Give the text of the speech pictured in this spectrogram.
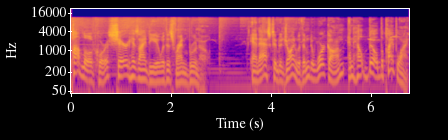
Pablo, of course, shared his idea with his friend Bruno and asked him to join with him to work on and help build the pipeline.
